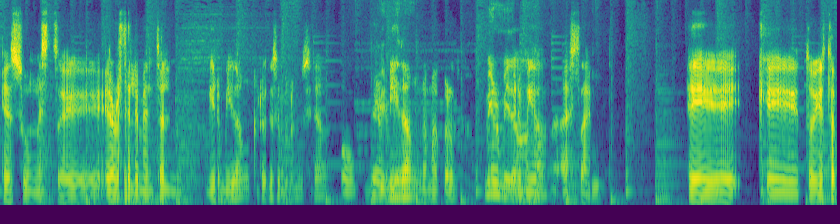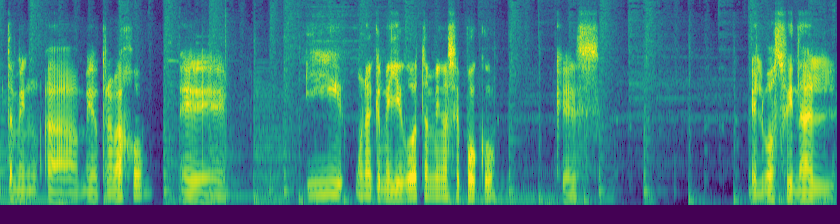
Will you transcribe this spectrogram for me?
es un este, Earth Elemental Myrmidon, creo que se pronuncia, o Myrmidon, no me acuerdo. Myrmidon, ajá. ahí está. Eh, que todavía está también a medio trabajo. eh, y una que me llegó también hace poco, que es el boss final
